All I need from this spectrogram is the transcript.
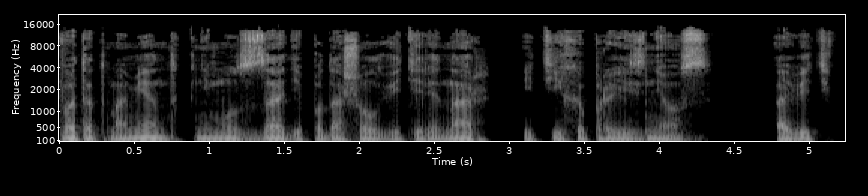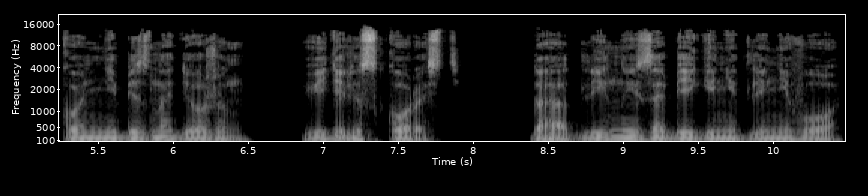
В этот момент к нему сзади подошел ветеринар и тихо произнес. «А ведь конь не безнадежен. Видели скорость? Да, длинные забеги не для него.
